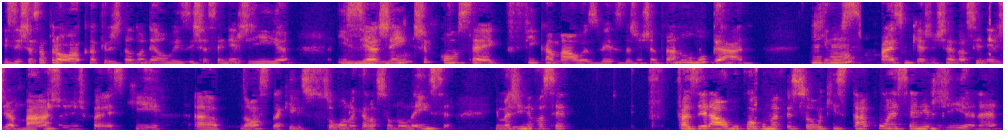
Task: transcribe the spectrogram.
Existe essa troca, acreditando ou não, existe essa energia. E se a Uhum. gente consegue, fica mal às vezes, da gente entrar num lugar que Uhum. nos faz com que a gente, a nossa energia baixa, a gente parece que, ah, nossa, dá aquele sono, aquela sonolência. Imagine você fazer algo com alguma pessoa que está com essa energia, né?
